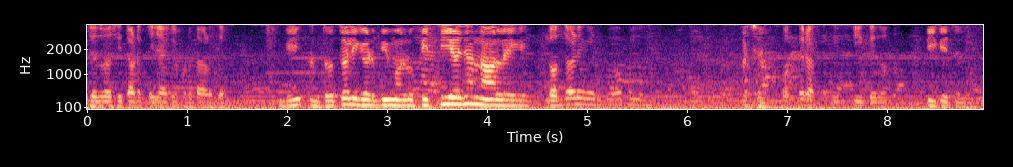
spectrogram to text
ਜਦੋਂ ਅਸੀਂ ਤੜਕੇ ਜਾ ਕੇ ਪੜਤਾਲ ਕੀਤੀ ਵੀ ਦੁੱਧ ਵਾਲੀ ਗੜਬੀ ਮੰਨ ਲਓ ਪੀਤੀ ਆ ਜਾਂ ਨਾਲ ਲੈ ਗਏ? ਦੁੱਧ ਵਾਲੀ ਗੱਡੀ ਉਹ ਪਈ ਅੱਛਾ। ਉੱਥੇ ਰੱਖਦੀ ਪੀ ਕੇ ਦੁੱਧ। ਪੀ ਕੇ ਚਲੇ ਗਏ।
